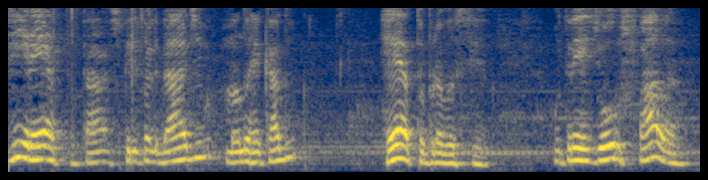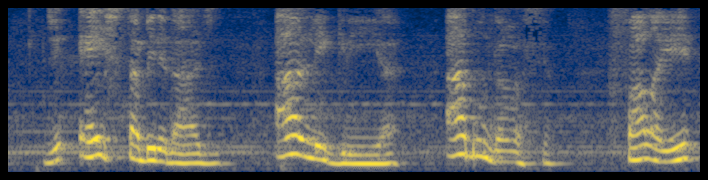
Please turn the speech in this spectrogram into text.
direto, tá? Espiritualidade manda o recado reto para você. O Três de Ouros fala de estabilidade, alegria, abundância. Fala aí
